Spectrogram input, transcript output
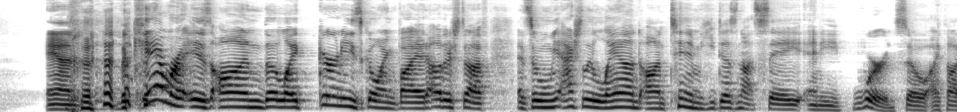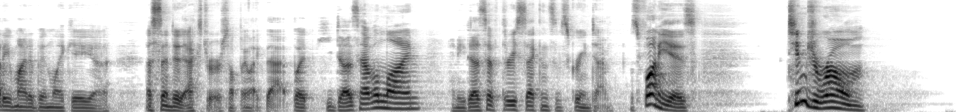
and the camera is on the like gurneys going by and other stuff and so when we actually land on tim he does not say any words so i thought he might have been like a uh, ascended extra or something like that. But he does have a line and he does have three seconds of screen time. What's funny is tim jerome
